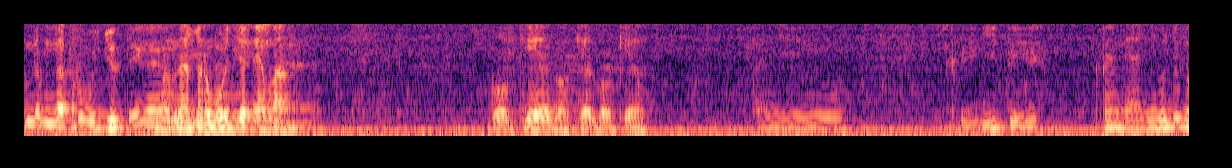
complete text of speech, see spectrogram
benar-benar terwujud ya kan? Benar-benar terwujud Indonesia. emang. gokil gokil gokil. Anjing. Kayak gitu ya. Keren ya anjing. Gue juga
